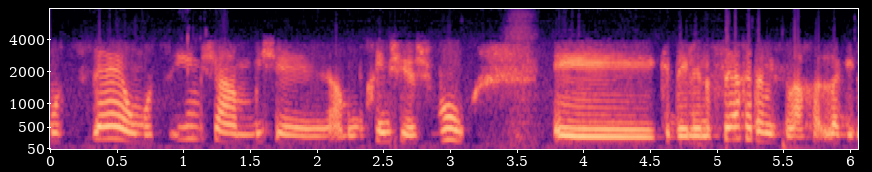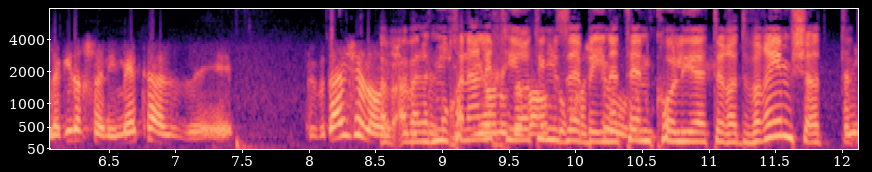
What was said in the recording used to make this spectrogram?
מוצא, או מוצאים שם מי שהמומחים שישבו אה, כדי לנסח את המסמך, להגיד לך שאני מתה על זה, בוודאי שלא. אני אבל חושבת את מוכנה לחיות עם זה. בהינתן כל יתר הדברים שאת אני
